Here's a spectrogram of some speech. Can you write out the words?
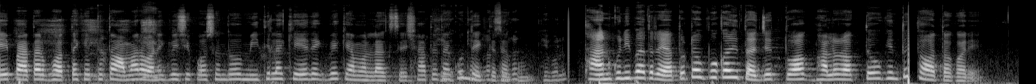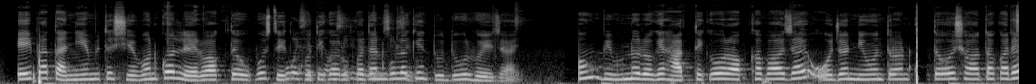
এই পাতার ভর্তা খেতে তো আমার অনেক বেশি পছন্দ। মিথিলা খেয়ে দেখবে কেমন লাগছে। সাথে থাকুন দেখতে থাকুন। থানকুনি পাতার এতটা উপকারিতা যে ত্বক ভালো রাখতেও কিন্তু সহায়তা করে। এই পাতা নিয়মিত সেবন করলে রক্তে উপস্থিত ক্ষতিকর উপাদানগুলো কিন্তু দূর হয়ে যায় এবং বিভিন্ন রোগের হাত থেকেও রক্ষা পাওয়া যায় ওজন নিয়ন্ত্রণ করতেও সহায়তা করে।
